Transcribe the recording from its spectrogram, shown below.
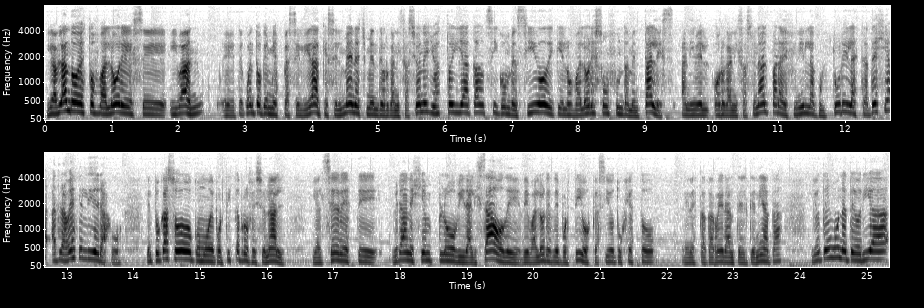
Y hablando de estos valores, eh, Iván, eh, te cuento que mi especialidad, que es el management de organizaciones, yo estoy ya casi convencido de que los valores son fundamentales a nivel organizacional para definir la cultura y la estrategia a través del liderazgo. En tu caso, como deportista profesional, y al ser este gran ejemplo viralizado de, de, valores deportivos que ha sido tu gesto en esta carrera ante el Keniata, yo tengo una teoría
